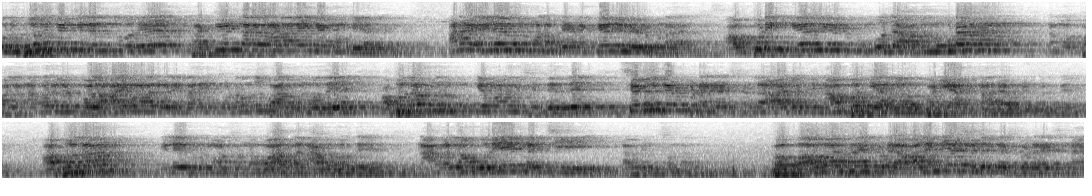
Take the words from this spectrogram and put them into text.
ஒரு பொது கட்சியில இருந்து ஒரு பட்டியல் தலைவராலையும் கேட்க முடியாது. ஆனா இளையவர்கள் அப்படியான கேள்வி எழுப்பினார். அப்படி கேள்வி எழுப்பும் போது அதன் ஊடாக பல நபர்கள் பல ஆய்வாளர்கள் எல்லாரையும் தொடர்ந்து பார்க்கும்போது அப்பதான் ஒரு முக்கியமான விஷயம் தெரியுது. ஷெட்யூல் ஃபெடரேஷன்ல ஆயிரத்தி தொள்ளாயிரத்தி நாற்பத்தி ஆறுல அவர் பணியாற்றினாரு அப்படின்றது. அப்பதான் இளைய பெருமாள் சொன்ன வார்த்தை ஞாபகம் வருது. நாங்கெல்லாம் ஒரே கட்சி அப்படின்னு சொன்னார். இப்போ பாபா சாஹிப்புடைய ஆல் இந்தியா ஷெட்யூல் காஸ்ட் ஃபெடரேஷனை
